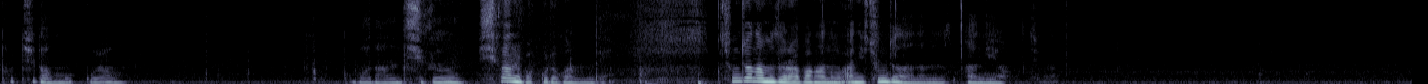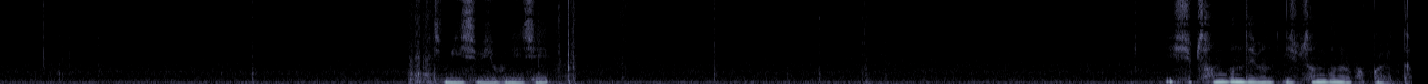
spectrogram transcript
터치도 안 먹고요. 거봐, 나는 지금 시간을 바꾸려고 하는데. 충전하면서 라방 하는 거, 아니, 충전 안 하면, 안 해요. 지금. 지금 22분이지. 23분 되면 23분으로 바꿔야겠다.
